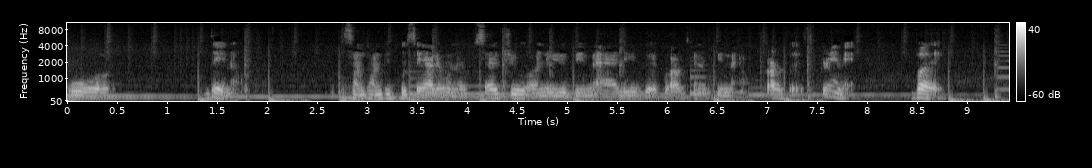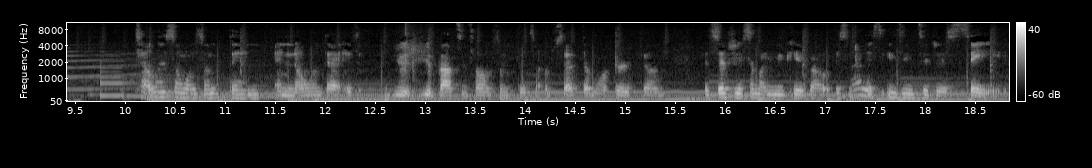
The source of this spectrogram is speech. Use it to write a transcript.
Or they know sometimes people say I don't want to upset you, I knew you'd be mad, and you'd be like, well, I was going to be mad regardless. Granted, but telling someone something and knowing that you're, you're about to tell them something to upset them or hurt them, especially somebody you care about, it's not as easy to just say it.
